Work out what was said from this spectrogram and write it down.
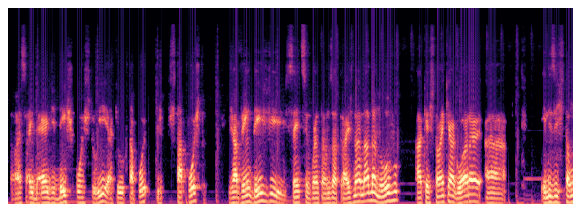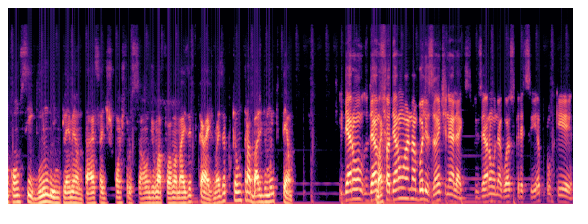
Então, essa ideia de desconstruir aquilo que tá po está posto já vem desde 150 anos atrás, não é nada novo. A questão é que agora a, eles estão conseguindo implementar essa desconstrução de uma forma mais eficaz, mas é porque é um trabalho de muito tempo. E deram, deram mas... só deram um anabolizante, né, Alex? Fizeram o negócio crescer porque,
